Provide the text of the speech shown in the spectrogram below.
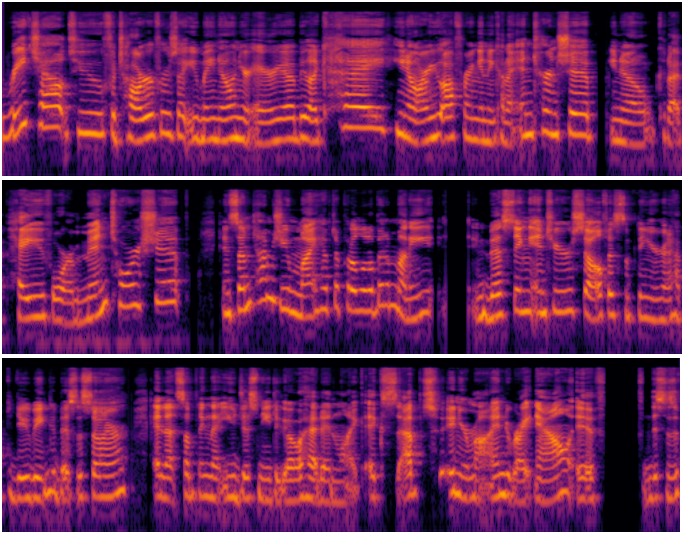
reach out to photographers that you may know in your area. Be like, hey, you know, are you offering any kind of internship? You know, could I pay you for a mentorship? And sometimes you might have to put a little bit of money. Investing into yourself is something you're going to have to do being a business owner. And that's something that you just need to go ahead and like accept in your mind right now if this is a,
